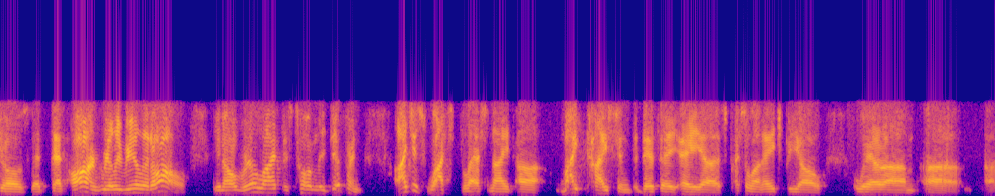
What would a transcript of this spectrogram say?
shows that that aren't really real at all. You know, real life is totally different. I just watched last night uh Mike Tyson. There's a a uh, special on HBO where um uh, uh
